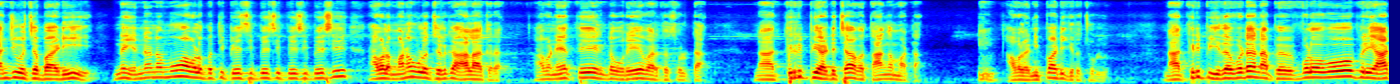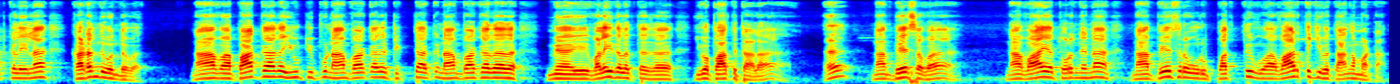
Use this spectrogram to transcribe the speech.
பஞ்சு வச்ச பாடி இன்னும் என்னென்னமோ அவளை பற்றி பேசி பேசி பேசி பேசி அவளை மன உளைச்சலுக்கு ஆளாக்குறேன் அவன் நேற்றே என்கிட்ட ஒரே வார்த்தை சொல்லிட்டான் நான் திருப்பி அடித்தா அவள் தாங்க மாட்டான் அவளை நிப்பாட்டிக்கிற சொல்லு. நான் திருப்பி இதை விட நான் இப்போ எவ்வளவோ பெரிய ஆட்களையெல்லாம் கடந்து வந்தவ. நான் பார்க்காத யூடியூப்பு நான் பார்க்காத டிக்டாக்கு நான் பார்க்காத மே- வலைதளத்தை இவ பார்த்துட்டாளா? ஆ? நான் பேசவா? நான் வாயை திறந்தேன்னா நான் பேசுகிற ஒரு பத்து வா- வார்த்தைக்கு இவ தாங்க மாட்டான்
